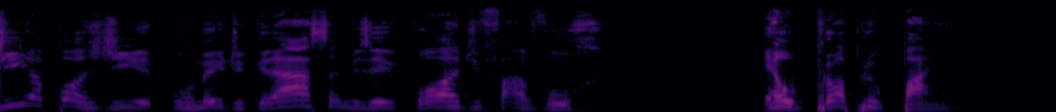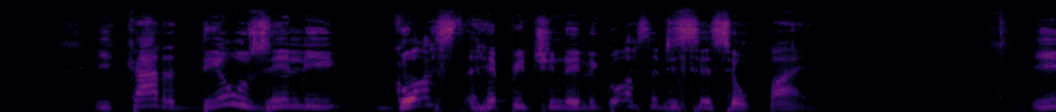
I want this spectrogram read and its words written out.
dia após dia, por meio de graça, misericórdia e favor, é o próprio Pai. E cara, Deus ele gosta, repetindo, ele gosta de ser seu pai. E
